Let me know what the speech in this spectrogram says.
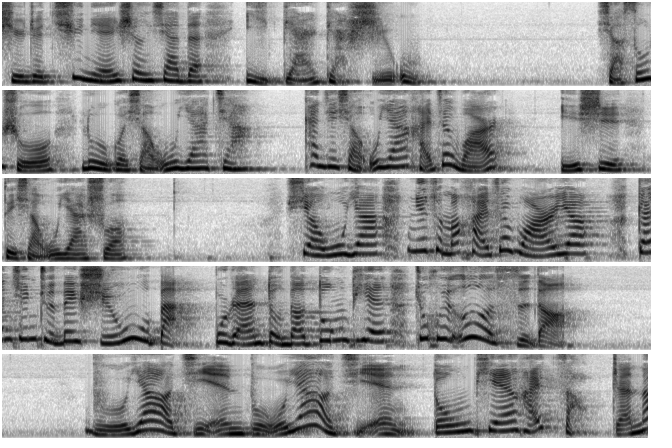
吃着去年剩下的一点点食物。小松鼠路过小乌鸦家，看见小乌鸦还在玩，于是对小乌鸦说：“小乌鸦，你怎么还在玩呀？赶紧准备食物吧，不然等到冬天就会饿死的。”“不要紧，不要紧，冬天还早着呢。”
